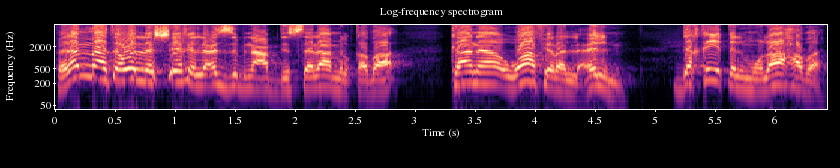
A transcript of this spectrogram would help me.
فلما تولى الشيخ العز بن عبد السلام القضاء كان وافر العلم دقيق الملاحظة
